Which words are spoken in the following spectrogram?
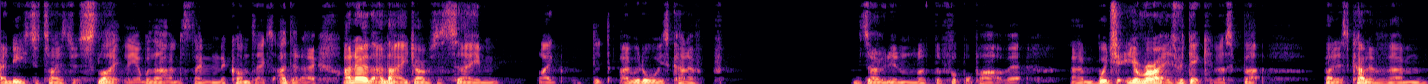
anesthetized to it slightly and without understanding the context. I don't know. I know that at that age I was the same. Like I would always kind of zone in on the football part of it, um, which you're right, it's ridiculous, but. but it's kind of um,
